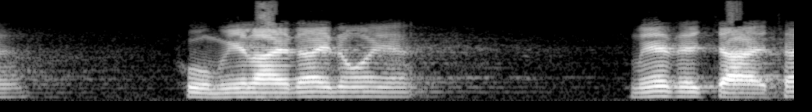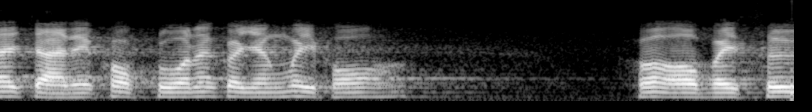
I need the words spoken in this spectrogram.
นะผู้มีรายได้น้อยอะแม้แต่จ่ายใช้จ่ายในครอบครัวนั้นก็ยังไม่พอ ก็เอาไปซื้อ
